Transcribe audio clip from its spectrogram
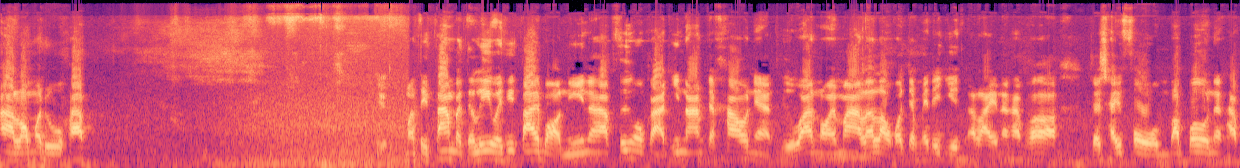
อ่าลองมาดูครับ มาติดตั้งแบตเตอรี่ไว้ที่ใต้เบาะนี้นะครับ ซึ่งโอกาสที่น้ำจะเข้าเนี่ย ถือว่าน้อยมากแล้วเราก็จะไม่ได้ยึดอะไรนะครับ ก็จะใช้โฟมบับเบิลนะครับ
